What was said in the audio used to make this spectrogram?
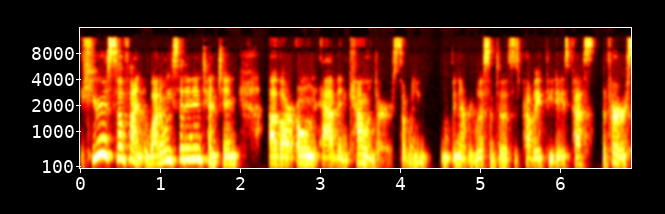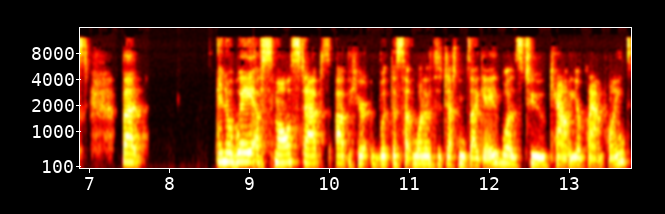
here is so fun. Why don't we set an intention of our own Advent calendar? So when you whenever you listen to this, it's probably a few days past the first, but in a way of small steps of here with the one of the suggestions i gave was to count your plant points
